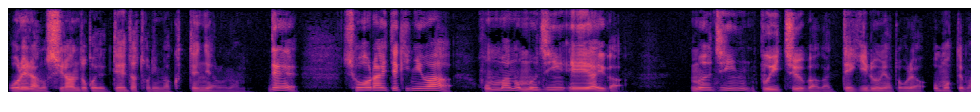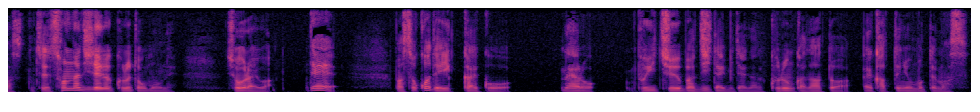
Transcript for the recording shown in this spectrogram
俺らの知らんとこでデータ取りまくってんやろな。で将来的にはほんまの無人 AI が無人 VTuber ができるんやと俺は思ってます。でそんな時代が来ると思うね将来は。で、まあ、そこで一回こうなんやろ VTuber 自体みたいなのが来るんかなとは勝手に思ってます。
